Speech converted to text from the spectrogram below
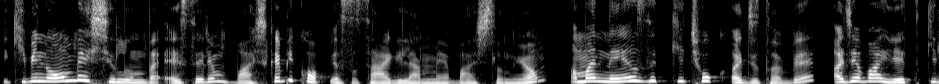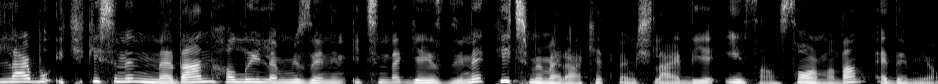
2015 yılında eserin başka bir kopyası sergilenmeye başlanıyor. Ama ne yazık ki çok acı tabii. Acaba yetkililer bu iki kişinin neden halıyla müzenin içinde gezdiğini hiç mi merak etmemişler diye insan sormadan edemiyor.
